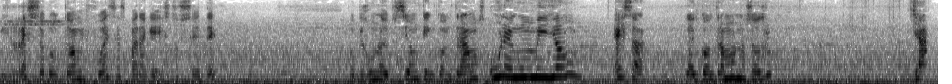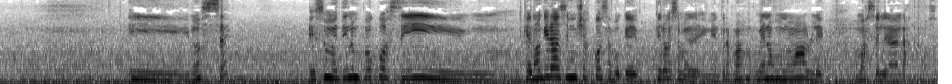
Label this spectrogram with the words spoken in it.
y rezo con todas mis fuerzas para que esto se dé porque es una opción que encontramos una en un millón esa la encontramos nosotros ya y no sé eso me tiene un poco así mm, que no quiero decir muchas cosas porque quiero que se me den. Mientras más, menos uno hable, más se le dan las cosas.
